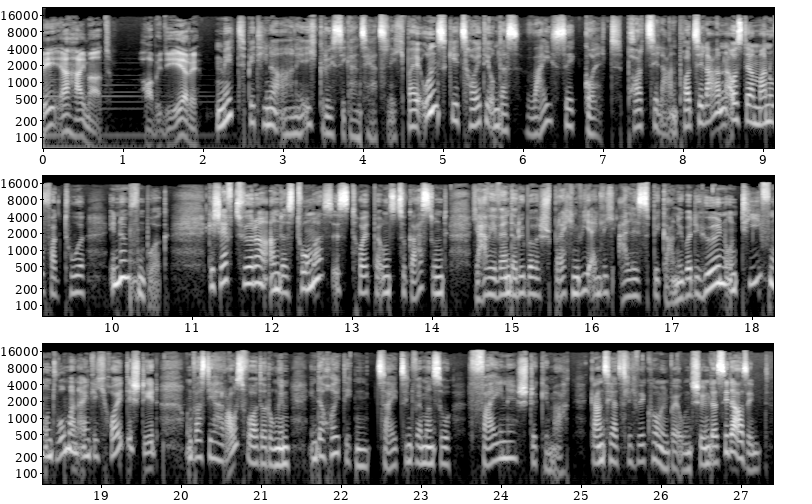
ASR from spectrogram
BR Heimat. Habe die Ehre. Mit Bettina Arne, ich grüße Sie ganz herzlich. Bei uns geht es heute um das weiße Gold, Porzellan. Porzellan aus der Manufaktur in Nymphenburg. Geschäftsführer Anders Thomas ist heute bei uns zu Gast und ja, wir werden darüber sprechen, wie eigentlich alles begann, über die Höhen und Tiefen und wo man eigentlich heute steht und was die Herausforderungen in der heutigen Zeit sind, wenn man so feine Stücke macht. Ganz herzlich willkommen bei uns. Schön, dass Sie da sind.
